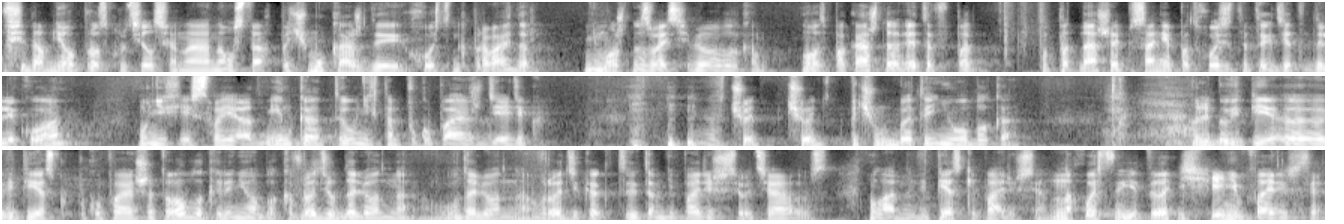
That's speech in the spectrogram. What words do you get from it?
Всегда мне вопрос крутился на, на устах. Почему каждый хостинг-провайдер не может назвать себя облаком? Ну вот пока что это под, под наше описание подходит. Это где-то далеко, у них есть своя админка, ты у них там покупаешь дедик. Чё, чё, почему бы это и не облако? Ну, либо VPS, VPS э, покупаешь, это облако или не облако? Вроде удаленно, удаленно. Вроде как ты там не паришься, у тебя... Ну ладно, в VPS паришься. Но на хостинге ты вообще не паришься.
